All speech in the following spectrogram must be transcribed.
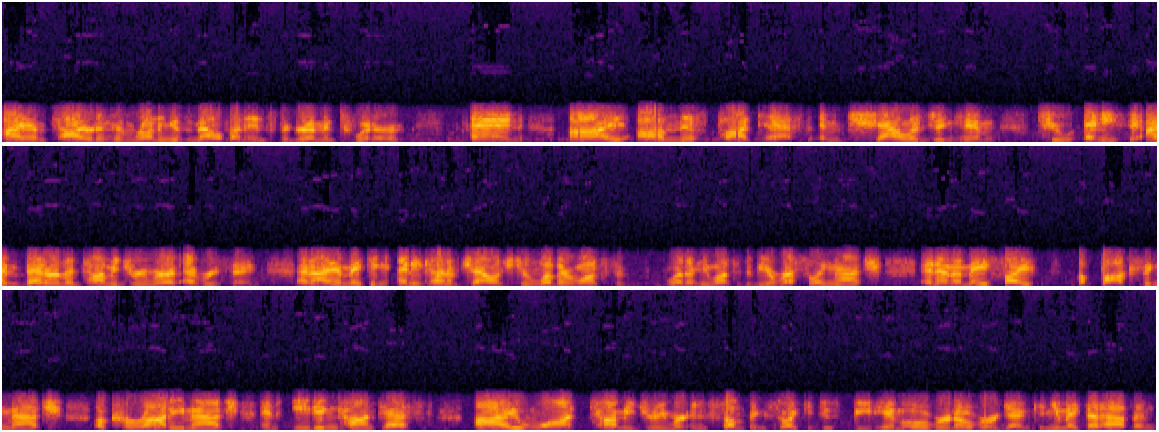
I am tired of him running his mouth on Instagram and Twitter, and I, on this podcast, am challenging him to anything. I'm better than Tommy Dreamer at everything, and I am making any kind of challenge to him, whether it wants to, whether he wants it to be a wrestling match, an MMA fight, a boxing match, a karate match, an eating contest. I want Tommy Dreamer in something so I could just beat him over and over again. Can you make that happen?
